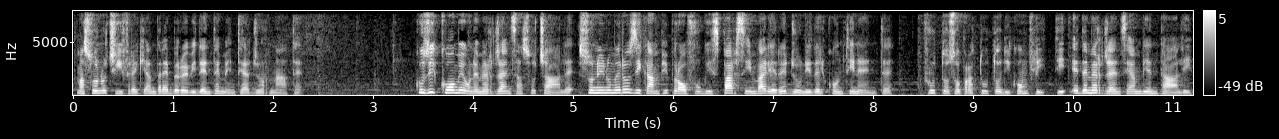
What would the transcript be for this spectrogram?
ma sono cifre che andrebbero evidentemente aggiornate. Così come un'emergenza sociale sono i numerosi campi profughi sparsi in varie regioni del continente, frutto soprattutto di conflitti ed emergenze ambientali.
